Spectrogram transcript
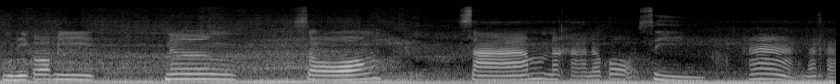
ปีนี้ก็มีหนึ่งสองสามนะคะ แล้วก็สี่ห้านะคะ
